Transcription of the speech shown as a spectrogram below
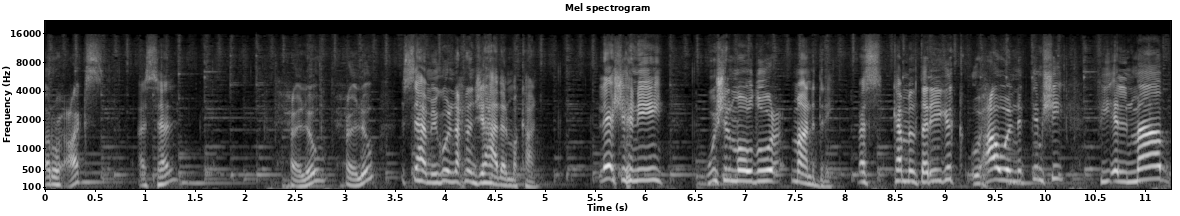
أروح عكس. أسهل. حلو حلو. السهم يقول نحن نجي هذا المكان. ليش هني؟ وش الموضوع؟ ما ندري. بس كمل طريقك وحاول إنك تمشي في ال map.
